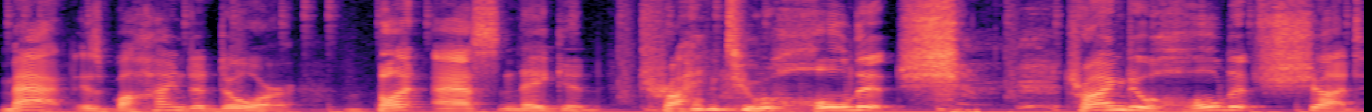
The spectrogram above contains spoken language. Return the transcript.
Mat is behind a door, butt ass naked, trying to hold it. trying to hold it shut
